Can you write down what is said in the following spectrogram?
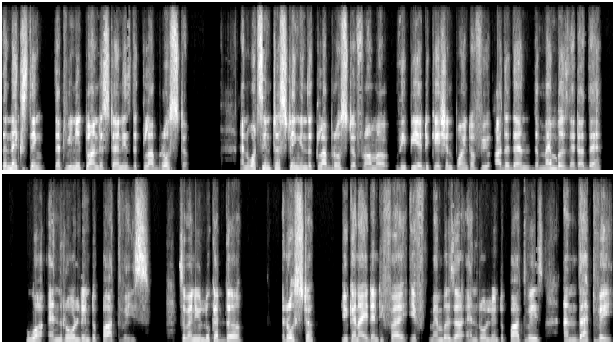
The next thing that we need to understand is the club roster. And what's interesting in the club roster from a VP education point of view, other than the members that are there, who are enrolled into pathways. So when you look at the roster, you can identify if members are enrolled into pathways. And that way,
